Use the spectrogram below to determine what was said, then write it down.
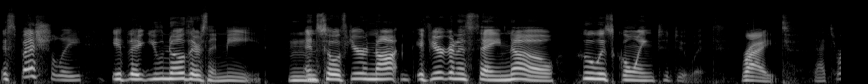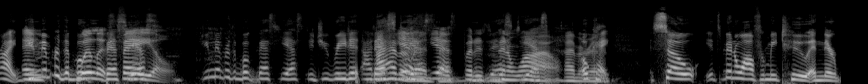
Especially if there, you know there's a need, Mm. and so if you're not, if you're going to say no, who is going to do it? right. That's right. Do you And remember the book will it Best Yes? fail? Do you remember the book Best Yes? Did you read it? Best haven't yes, read yes, but it's Best been a Yes. while. I haven't read Okay. it. So it's been a while for me too, and there are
